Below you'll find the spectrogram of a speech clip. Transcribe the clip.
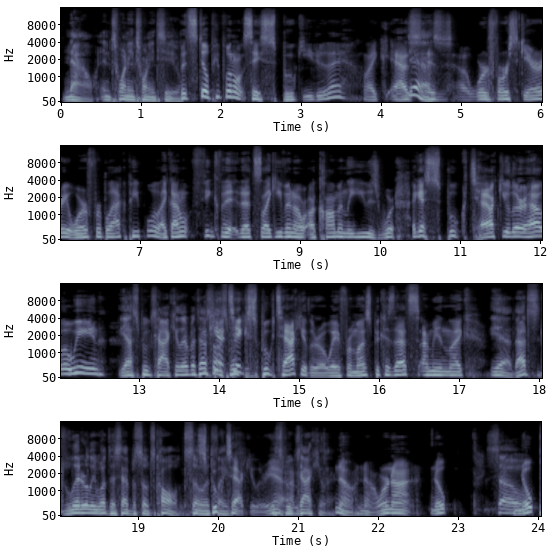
now in 2022. but still, people don't say spooky, do they? Like as Yeah. as a word for scary or for black people. Like I don't think that that's like even a, a commonly used word. I guess spooktacular Halloween. yeah, spooktacular, but that's you can't take spooktacular away from us because that's I mean like Yeah, that's literally what this episode's called. So it's like spooktacular. yeah, I mean- spooktacular. no, no, we're not. Nope. So Nope.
